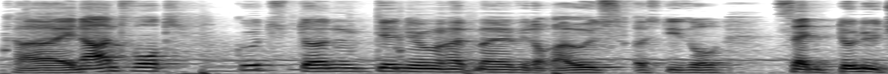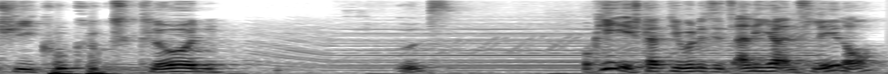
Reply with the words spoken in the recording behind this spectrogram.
Keine Antwort. Gut, dann gehen wir halt mal wieder raus aus dieser Scientology Ku Klux Klan. Ups. Okay, ich glaube, die uns jetzt alle hier ans Leder.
